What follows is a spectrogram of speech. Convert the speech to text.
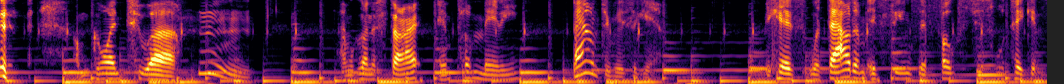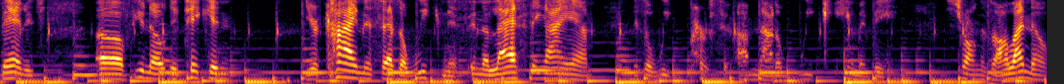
I'm going to uh hmm I'm gonna start implementing boundaries again. Because without them it seems that folks just will take advantage of, you know, they're taking your kindness as a weakness. And the last thing I am is a weak person. I'm not a weak human being. Strong is all I know.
